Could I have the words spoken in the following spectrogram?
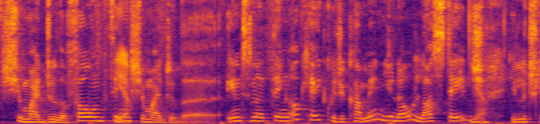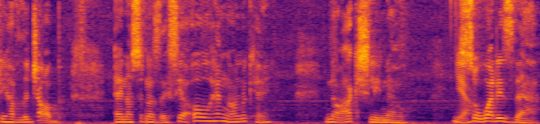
She might do the phone thing. Yeah. She might do the internet thing. Okay, could you come in? You know, last stage, yeah. you literally have the job. And as soon as they say, oh, hang on, okay. No, actually, no. Yeah. So what is that?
